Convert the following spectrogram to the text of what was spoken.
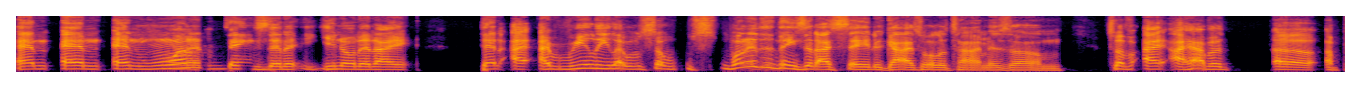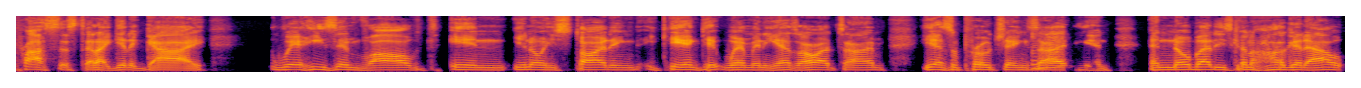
and and and one of the things that I- you know that I that I, I really like. So one of the things that I say to guys all the time is, um, so if I, I have a, a a process that I get a guy where he's involved in, you know, he's starting, he can't get women, he has a hard time, he has approach Mm-hmm. anxiety, and and nobody's gonna hug it out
